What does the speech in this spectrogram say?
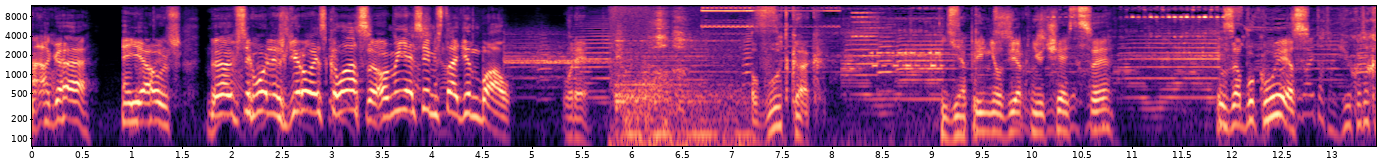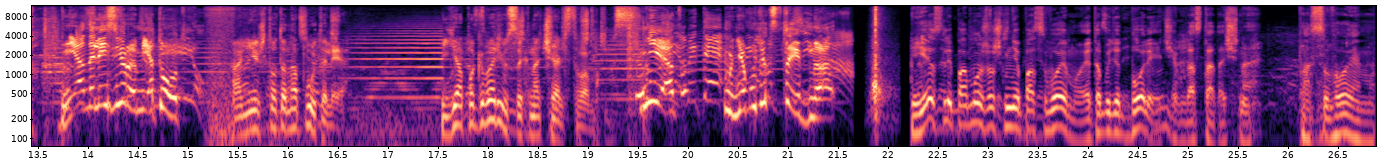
Ага, я уж э, всего лишь герой из класса, у меня 71 балл. Уре. Вот как. Я принял верхнюю часть С за букву С. Не анализируй мне тут! Они что-то напутали. Я поговорю с их начальством. Нет! Мне будет стыдно! Если поможешь мне по-своему, это будет более чем достаточно. По-своему.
